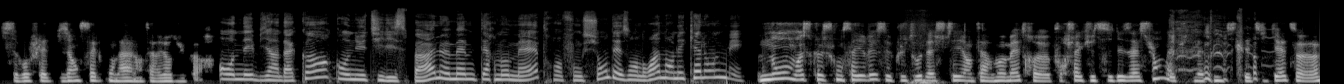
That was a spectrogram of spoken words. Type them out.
qui reflète bien celle qu'on a à l'intérieur du corps. On est bien d'accord qu'on n'utilise pas le même thermomètre en fonction des endroits dans lesquels on le met. Non, moi, ce que je conseillerais, c'est plutôt d'acheter un thermomètre euh, pour chaque utilisation et puis de mettre une petite étiquette, euh,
